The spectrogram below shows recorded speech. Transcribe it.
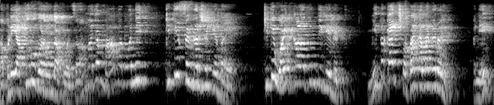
आपण यातून उभं राहून दाखवायचं. माझ्या महामानवांनी किती संघर्ष केला आहे? किती वाईट काळातून ते गेलेत? मी तर काय छोटा कलाकार आहे. आणि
